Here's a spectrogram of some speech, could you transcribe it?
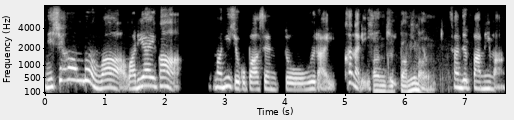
西半分は割合が、まあ、25%ぐらい、かなり低い30%未満。30%未満。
